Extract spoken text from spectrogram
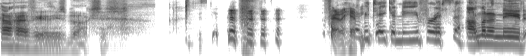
How heavy are these boxes? Fairly heavy. Let me take a knee for a second. I'm gonna need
